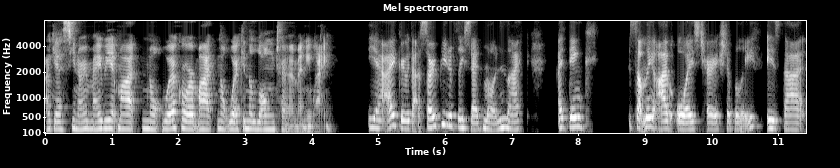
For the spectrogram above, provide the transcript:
I guess, you know, maybe it might not work or it might not work in the long term anyway. Yeah, I agree with that. So beautifully said, Mon. Like, I think something I've always cherished a belief is that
